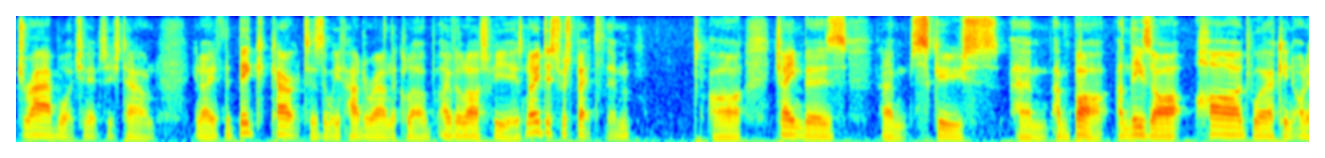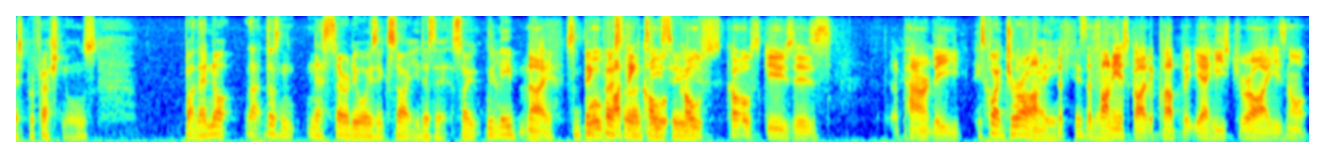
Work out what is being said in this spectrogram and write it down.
drab watching Ipswich Town. You know, the big characters that we've had around the club over the last few years. No disrespect to them, are Chambers, um, Skuse, um, and Bart, and these are hard-working, honest professionals. But they're not. That doesn't necessarily always excite you, does it? So we need No. some big well, I think Cole, personalities who. Cole, Cole Skuse is apparently He's quite the, dry, funny- the, isn't the he? funniest guy at the club, but yeah, he's dry. He's not.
